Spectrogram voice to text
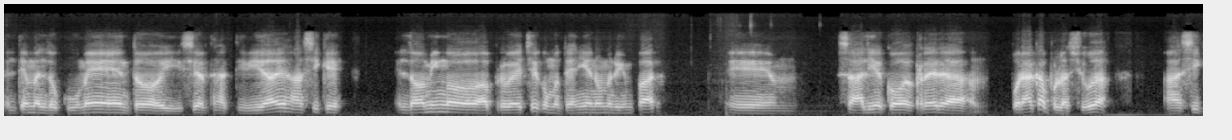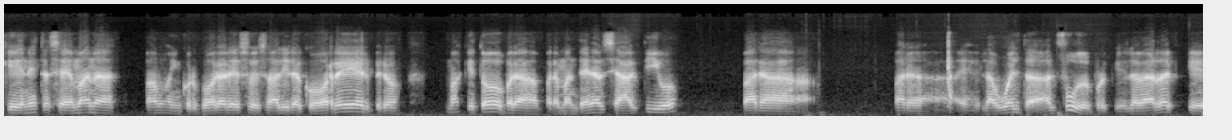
del tema del documento y ciertas actividades, así que el domingo aproveché como tenía número impar, eh, salí a correr por acá, por la ciudad Así que en esta semana vamos a incorporar eso de salir a correr, pero más que todo para, para mantenerse activo, para, para eh, la vuelta al fútbol, porque la verdad es que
